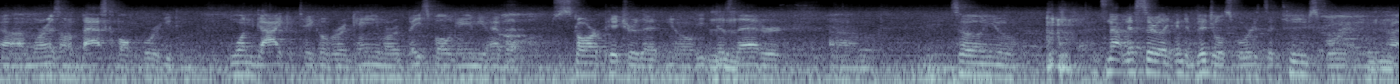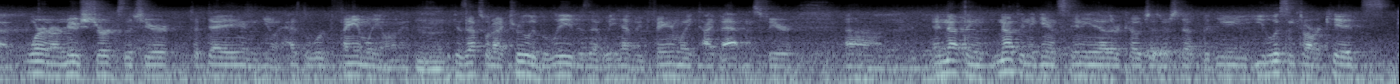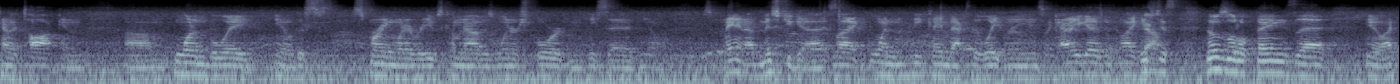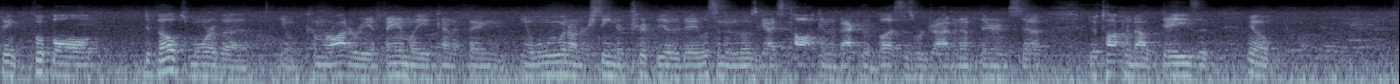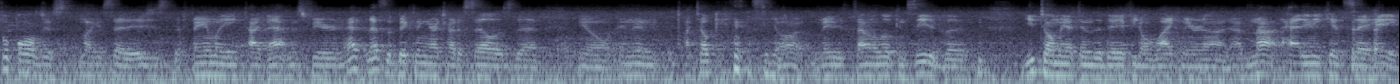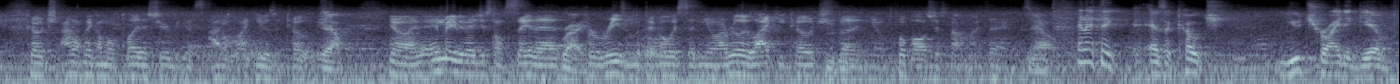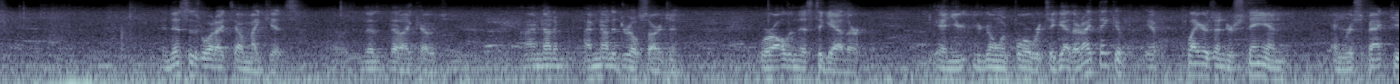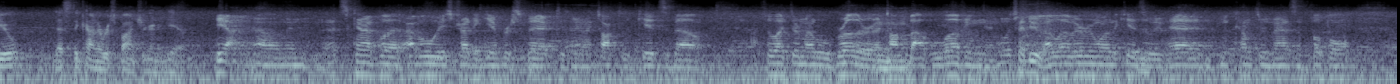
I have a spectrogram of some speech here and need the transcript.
Um, whereas on a basketball court, you can one guy can take over a game or a baseball game. You have that star pitcher that you know he does Mhm. that, or um, so you know. it's not necessarily an individual sport; it's a team sport. Mhm. uh, wearing our new shirts this year today, and you know, it has the word "family" on it Mhm. because that's what I truly believe is that we have a family type atmosphere. Um, and nothing, nothing against any other coaches or stuff, but you you listen to our kids kind of talk, and um, one boy, you know, this spring whenever he was coming out of his winter sport, and he said, you know. He said, Man, I've missed you guys. Like when he came back to the weight room, he's like, "How you guys?" Like it's Yeah. just those little things that you know. I think football develops more of a you know camaraderie, a family kind of thing. You know, when we went on our senior trip the other day, listening to those guys talk in the back of the bus as we're driving up there and stuff, you know, talking about days that you know. Football, just like I said, is just a family type atmosphere, and that, that's the big thing I try to sell is that, you know. And then I tell kids, you know, maybe it sounds a little conceited, but you tell me at the end of the day if you don't like me or not. I've not had any kids say, "Hey, coach, I don't think I'm gonna play this year because I don't like you as a coach." Yeah. you know, and, and maybe they just don't say that Right. for a reason, but they've always said, you know, I really like you, coach, Mhm. but you know, football is just not my thing. So, Yeah. And I think as a coach, you try to give, and this is what I tell my kids uh, that, that I coach. I'm not a I'm not a drill sergeant. We're all in this together, and you're, you're going forward together. And I think if, if players understand and respect you, that's the kind of response you're going to get. yeah, um, and that's kind of what I've always tried to give respect. And I talk to the kids about. I feel like they're my little brother. I talk Mhm. about loving them, which I do. I love every one of the kids that we've had who come through Madison football.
